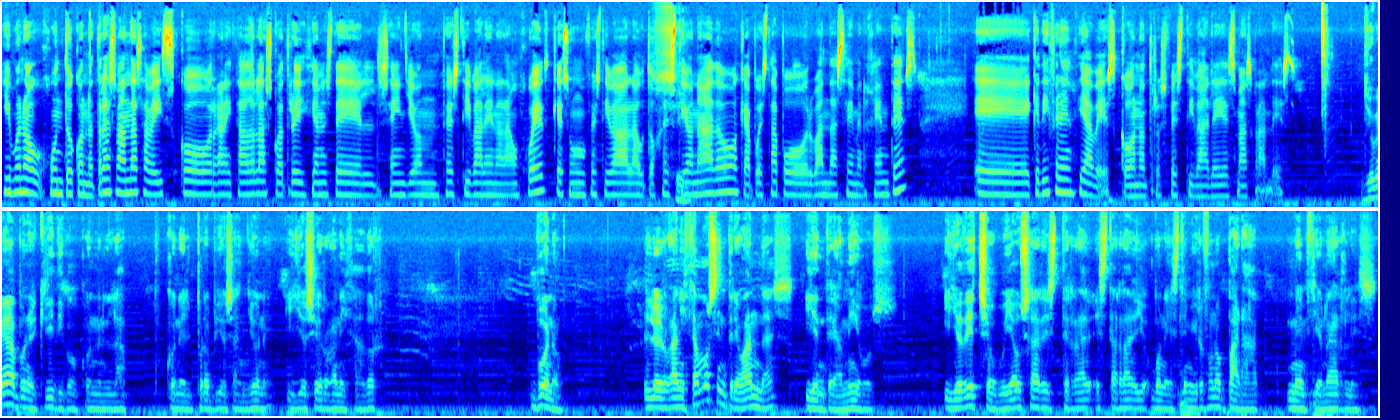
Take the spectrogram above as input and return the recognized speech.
Y bueno, junto con otras bandas habéis coorganizado las cuatro ediciones del St. John Festival en Aranjuez, que es un festival autogestionado que apuesta por bandas emergentes. Eh, ¿Qué diferencia ves con otros festivales más grandes? Yo me voy a poner crítico con, la, con el propio San John ¿eh? y yo soy organizador. Bueno, lo organizamos entre bandas y entre amigos. Y yo de hecho voy a usar este, esta radio, bueno, este micrófono para mencionarles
